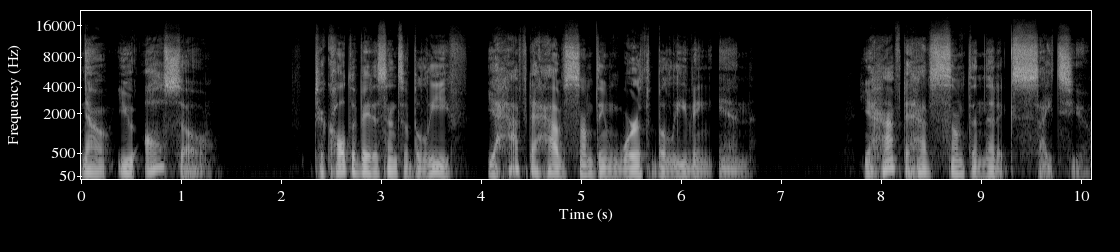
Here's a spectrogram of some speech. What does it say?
Now, you also, to cultivate a sense of belief, you have to have something worth believing in. You have to have something that excites you.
